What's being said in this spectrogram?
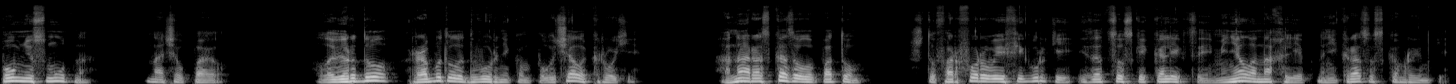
Помню смутно», — начал Павел. Лавердо работала дворником, получала крохи. Она рассказывала потом, что фарфоровые фигурки из отцовской коллекции меняла на хлеб на Некрасовском рынке.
